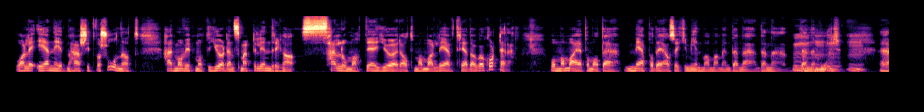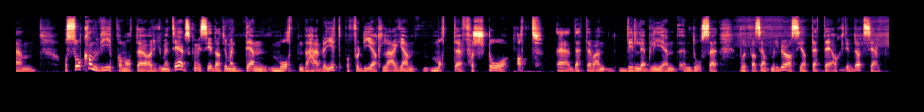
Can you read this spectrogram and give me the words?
Og alle er enige i denne situasjonen at her må vi på en måte gjøre den smertelindringa selv om at det gjør at mamma lever tre dager kortere. Og mamma er på en måte med på det, altså ikke min mamma, men denne, denne, denne mor. Um, og så kan vi på en måte argumentere så kan vi si det at jo, men den måten det her ble gitt på, fordi at legen måtte forstå at uh, dette var en, ville bli en, en dose hvor pasienten vil dø, og si at dette er aktiv dødshjelp.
